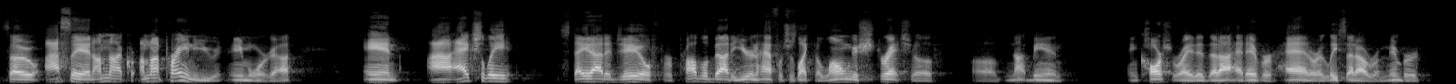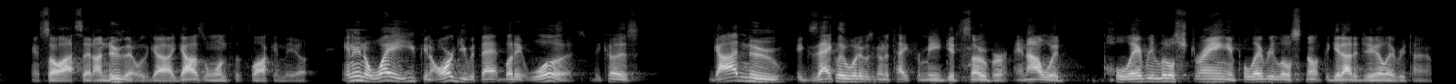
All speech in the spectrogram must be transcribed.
So I said, I'm not, I'm not praying to you anymore, God. And I actually stayed out of jail for probably about a year and a half, which was like the longest stretch of uh, not being incarcerated that I had ever had, or at least that I remembered. And so I said, I knew that was God. God's the one that's locking me up. And in a way, you can argue with that, but it was because God knew exactly what it was going to take for me to get sober, and I would pull every little string and pull every little stunt to get out of jail every time.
